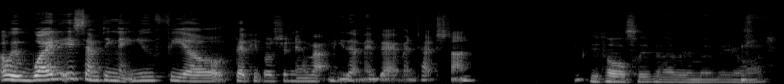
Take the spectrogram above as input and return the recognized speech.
oh, wait, what is something that you feel that people should know about me that maybe I haven't touched on? You fall asleep in every movie you watch.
